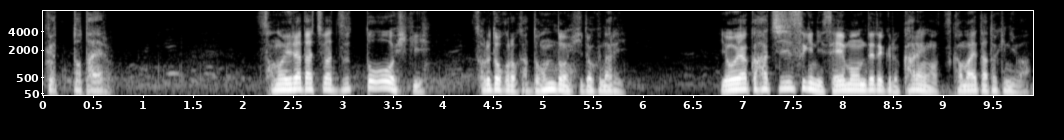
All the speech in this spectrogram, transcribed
ぐっと耐える。その苛立ちはずっと尾を引き。それどころかどんどんひどくなり。ようやく8時過ぎに正門出てくるカレンを捕まえた時には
